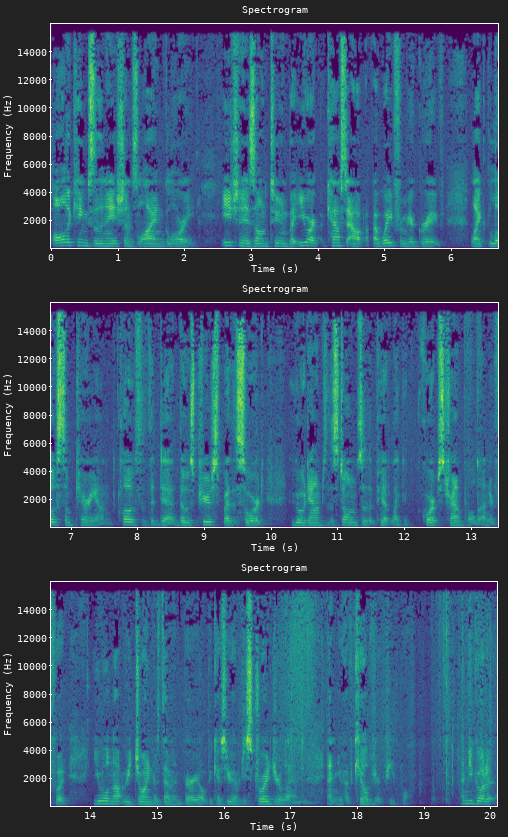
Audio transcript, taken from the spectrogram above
All the kings of the nations lie in glory, each in his own tomb, but you are cast out away from your grave, like loathsome carrion, clothes of the dead, those pierced by the sword, who go down to the stones of the pit like a corpse trampled underfoot. You will not be joined with them in burial because you have destroyed your land and you have killed your people. And you go to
